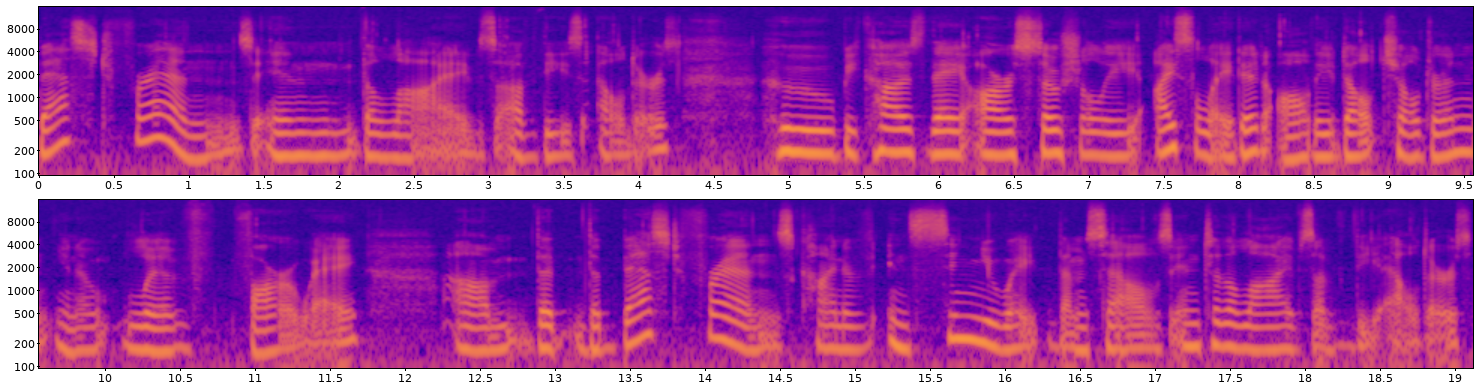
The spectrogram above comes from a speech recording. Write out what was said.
best friends in the lives of these elders who, because they are socially isolated, all the adult children, you know, live far away. Um, the the best friends kind of insinuate themselves into the lives of the elders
